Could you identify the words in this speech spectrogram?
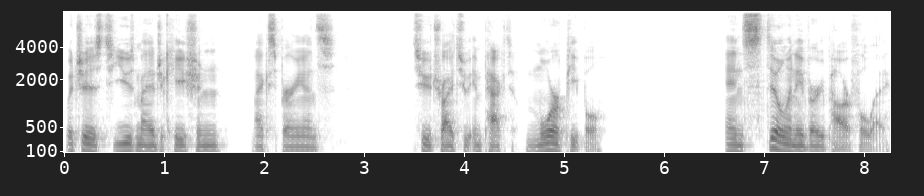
which is to use my education, my experience to try to impact more people and still in a very powerful way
